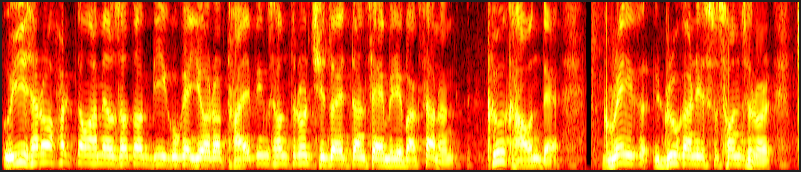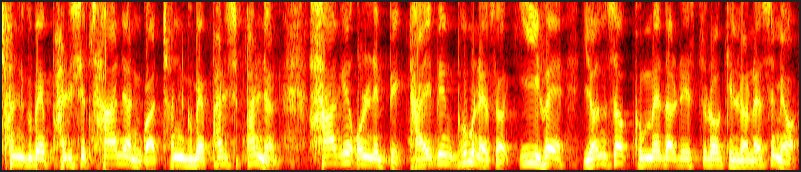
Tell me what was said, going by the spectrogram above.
의사로 활동하면서도 미국의 여러 다이빙 선수를 지도했던 세미리 박사는 그 가운데 그레이그 루가니스 선수를 1984년과 1988년 하계 올림픽 다이빙 부문에서 2회 연속 금메달리스트로 길러냈으며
